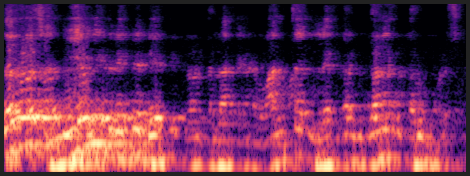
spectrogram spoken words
દરરોજ નિયમિત રીતે બેથી ત્રણ કલાક એને વાંચન, લેખન, ગણન કરવું પડશે.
